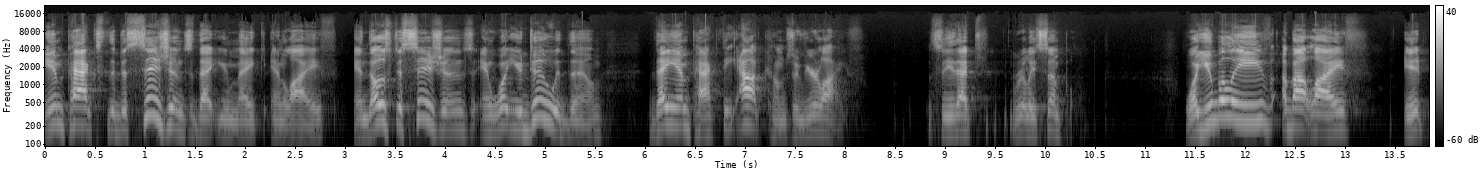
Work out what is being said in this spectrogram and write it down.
impacts the decisions that you make in life, and those decisions and what you do with them, they impact the outcomes of your life. See, that's really simple. What you believe about life, it,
